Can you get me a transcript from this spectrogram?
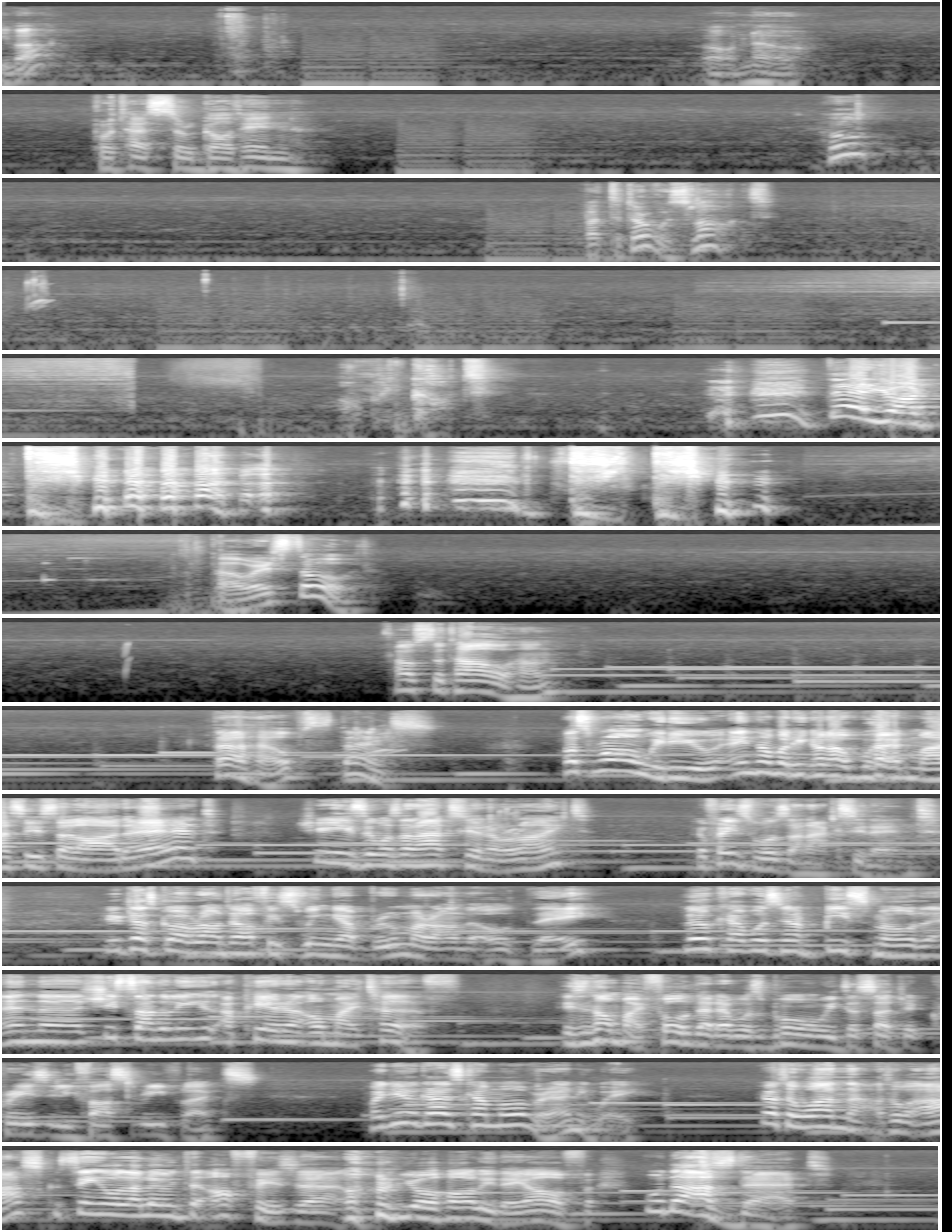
Eva? Oh no. Protester got in. Who? But the door was locked. Oh my god. there you are! nowhere stored. How's the towel, hon? That helps, thanks. What's wrong with you? Ain't nobody gonna whack my sister like that! Jeez, it was an accident, alright? Your face was an accident. You just go around the office swinging a broom around all day. Look, I was in a beast mode and uh, she suddenly appeared on my turf. It's not my fault that I was born with such a crazily fast reflex. Why do you guys come over anyway? You're the one to ask, staying all alone in the office uh, on your holiday off. Who does that?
